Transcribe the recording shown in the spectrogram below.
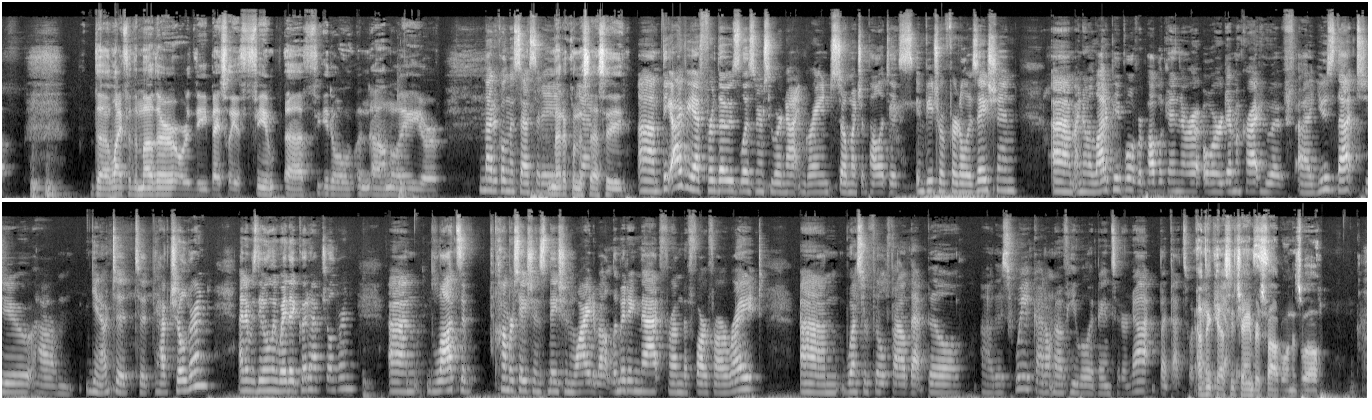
the life of the mother or the basically a uh, fetal anomaly or medical necessity. Medical yeah. necessity. Um, the IVF, for those listeners who are not ingrained so much in politics, in vitro fertilization. Um, I know a lot of people, Republican or, or Democrat, who have uh, used that to, um, you know, to, to have children, and it was the only way they could have children. Um, lots of conversations nationwide about limiting that from the far, far right. Um, Westerfield filed that bill uh, this week. I don't know if he will advance it or not, but that's what I, I think. Cassie Chambers filed one as well. Okay.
